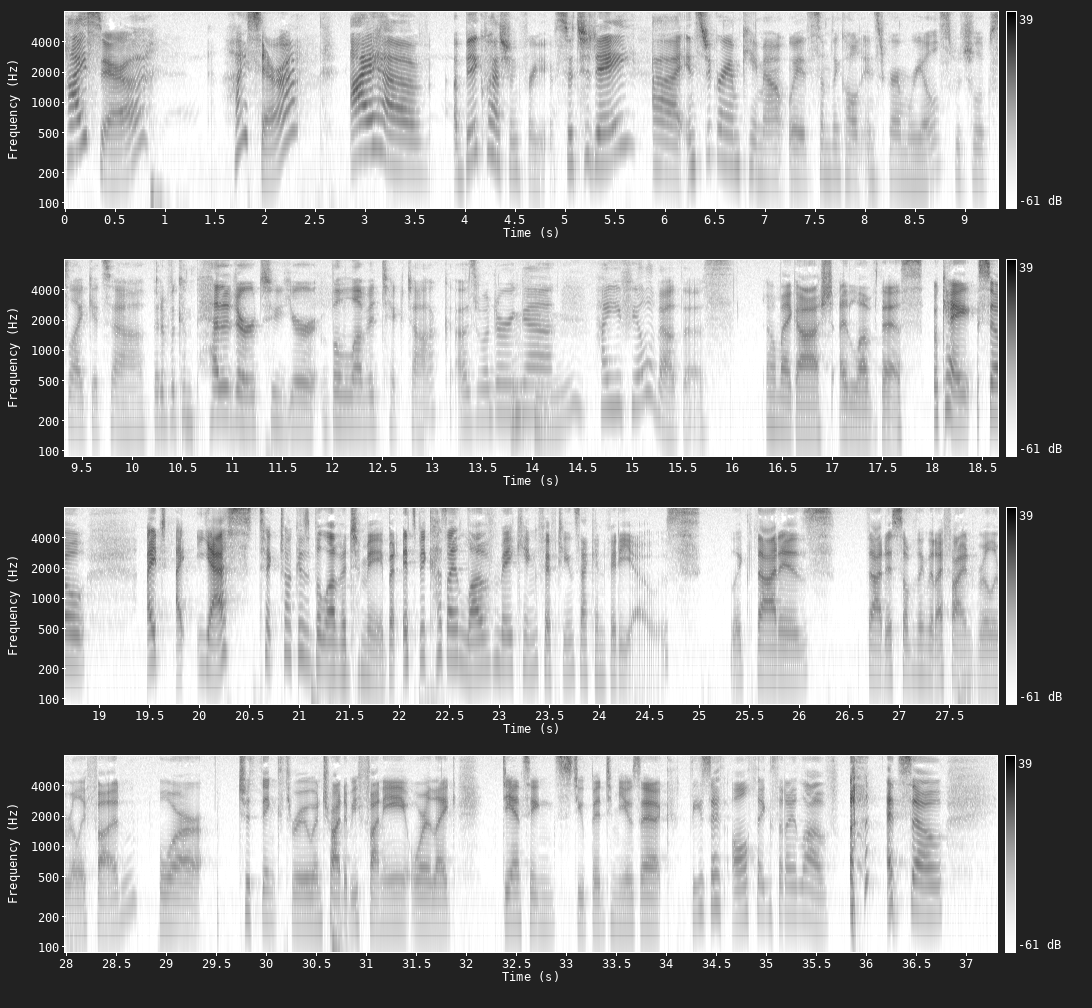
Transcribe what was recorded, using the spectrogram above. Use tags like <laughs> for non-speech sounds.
Hi, Sarah. Hi, Sarah. I have a big question for you. So today, uh, Instagram came out with something called Instagram Reels, which looks like it's a bit of a competitor to your beloved TikTok. I was wondering uh, Mm-hmm. how you feel about this. Oh my gosh, I love this. Okay, so I, I yes, TikTok is beloved to me, but it's because I love making 15 second videos. Like that is that is something that I find really really fun or to think through and try to be funny or like dancing stupid to music. These are all things that I love. <laughs> and so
